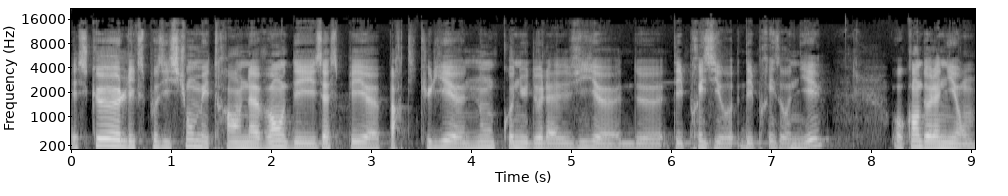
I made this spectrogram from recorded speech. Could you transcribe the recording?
Est-ce que l'exposition mettra en avant des aspects euh, particuliers euh, non connus de la vie euh, de, des, prisonniers au camp de l'Aniron?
